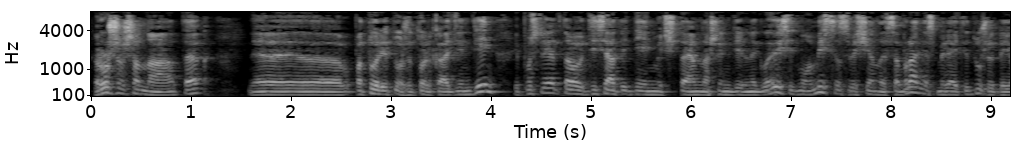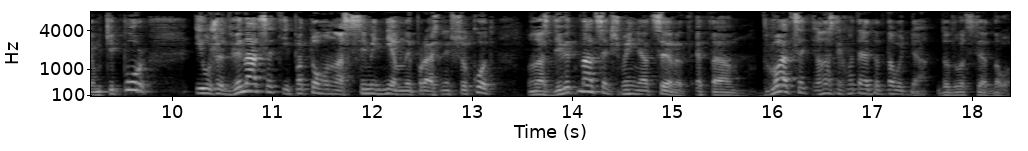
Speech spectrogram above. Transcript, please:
Роша Шана, так? Э, по Торе тоже только один день. И после этого в десятый день мы читаем в нашей недельной главе седьмого месяца священное собрание, смиряйте души, это Йом-Кипур. И уже 12, и потом у нас семидневный праздник Суккот. У нас 19, Шмини Ацерет, это 20, и у нас не хватает одного дня до 21.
